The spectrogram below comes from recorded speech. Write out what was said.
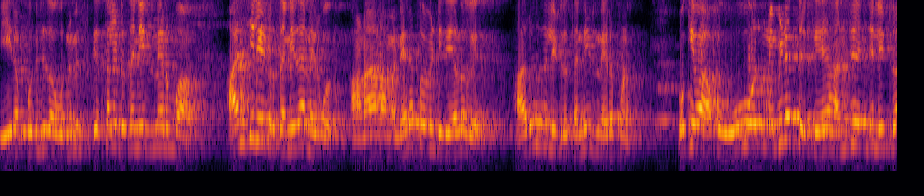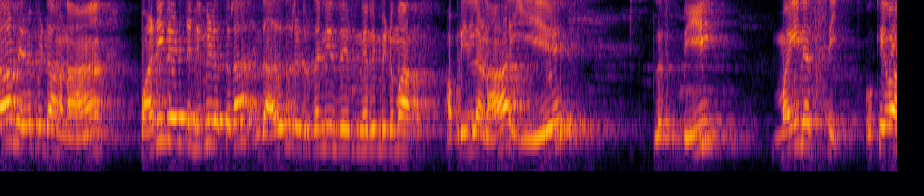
கிளியரா புரிஞ்சுதா? ஒரு நிமிஷத்துக்கு எத்தனை லிட்டர் தண்ணீர் நிரம்பும்? அஞ்சு லிட்டர் தண்ணி தான் நிரம்பும். ஆனால் நம்ம நிரப்ப வேண்டியது எவ்வளவு? அறுபது லிட்டர் தண்ணீர் நிரப்பணும். ஓகேவா அப்போ ஒவ்வொரு நிமிடத்திற்கு அஞ்சு அஞ்சு லிட்டரா நிரப்பிட்டாங்கன்னா பன்னிரெண்டு நிமிடத்துல இந்த அறுபது லிட்டர் தண்ணீர் நிரம்பிடுமா? அப்படி இல்லைன்னா A plus B minus C ஓகேவா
